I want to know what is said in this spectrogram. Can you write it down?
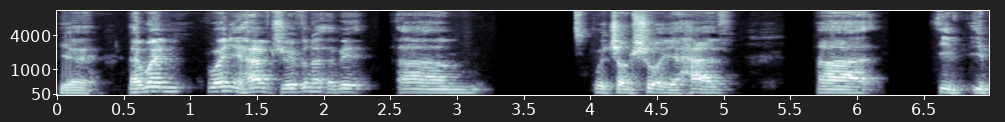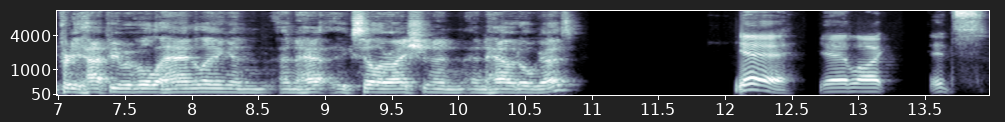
Yeah, and when when you have driven it a bit, um, which I'm sure you have, uh, you, you're pretty happy with all the handling and and how, acceleration and, and how it all goes. Yeah, yeah, like it's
